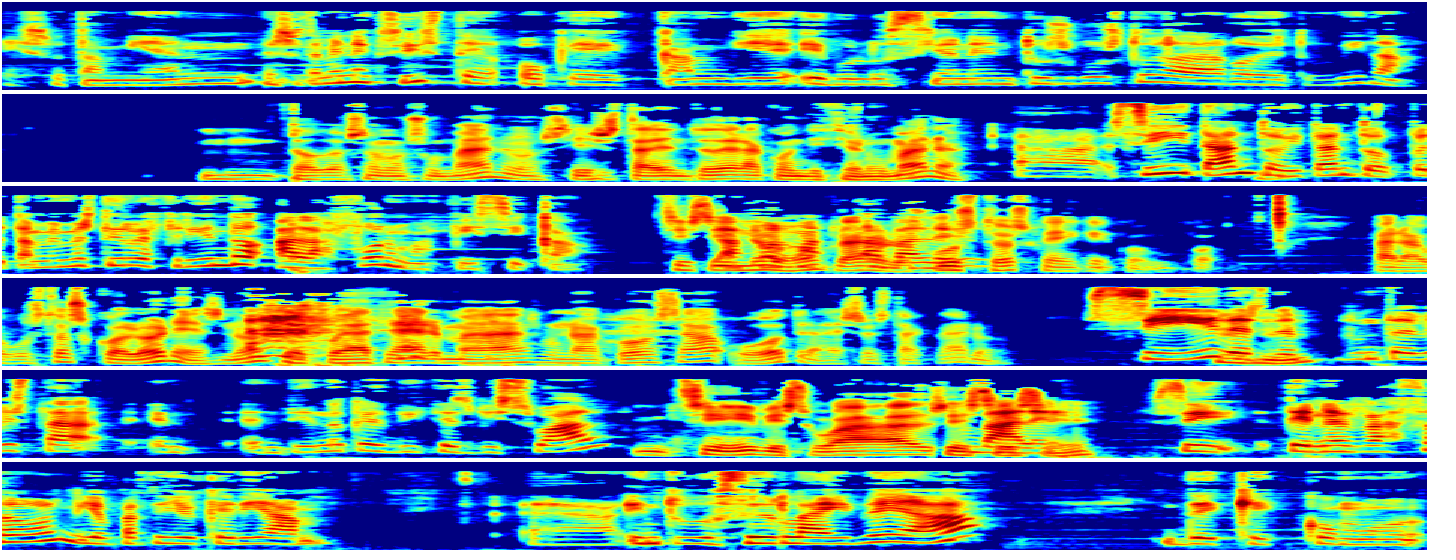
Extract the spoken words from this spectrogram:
Eso también, eso también existe, o que cambie, evolucione en tus gustos a lo largo de tu vida. Mm, Todos somos humanos y eso está dentro de la condición humana. Ah, sí, tanto y tanto, pero también me estoy refiriendo a la forma física. Sí, sí, La no, forma- claro, ah, los gustos, que, que- con- para gustos colores, ¿no? Que puede atraer más una cosa u otra, eso está claro. Sí, desde el punto de vista, en- entiendo que dices visual. Sí, visual, sí, vale, sí, sí, tienes razón. Y aparte yo quería eh, introducir la idea de que como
